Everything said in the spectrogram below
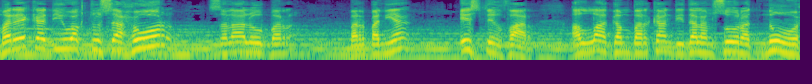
Mereka di waktu sahur selalu ber, berbanyak istighfar. Allah gambarkan di dalam surat Nuh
